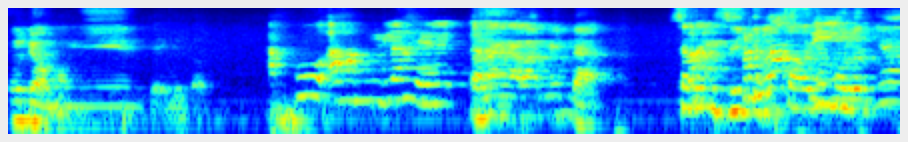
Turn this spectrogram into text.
Lu diomongin kayak gitu. aku alhamdulillah ya. Pernah ngalamin enggak? Sering sih, Pernah soalnya sih. mulutnya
